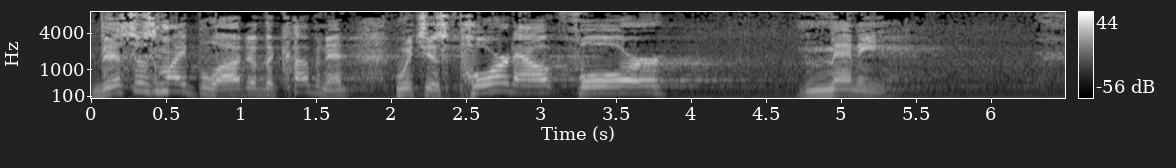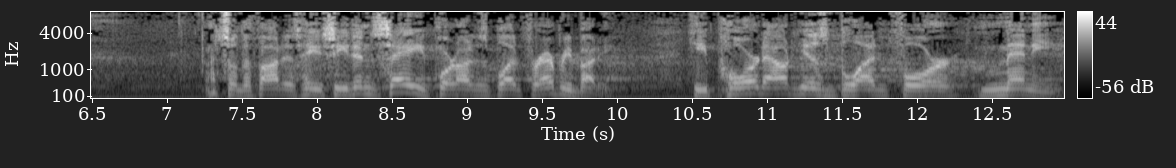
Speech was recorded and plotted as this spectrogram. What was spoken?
This is my blood of the covenant, which is poured out for many and so the thought is, hey, so he didn't say he poured out his blood for everybody. He poured out his blood for many,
